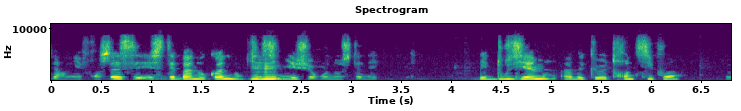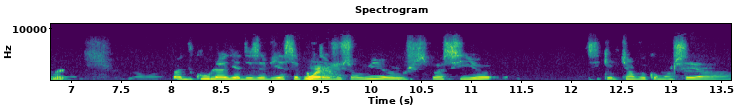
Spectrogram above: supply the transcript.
dernier français, c'est Esteban Ocon, donc, qui a mm-hmm. signé chez Renault cette année. Il est 12e avec 36 euh, points. bah, du coup, là, il y a des avis assez partagés sur lui. je sais pas si si quelqu'un veut commencer à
